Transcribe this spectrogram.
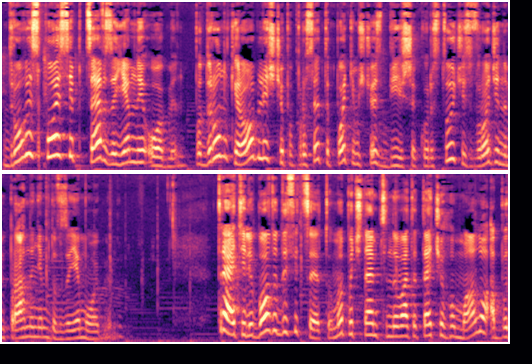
Другий спосіб це взаємний обмін. Подарунки роблять, щоб попросити потім щось більше, користуючись вродженим прагненням до взаємообміну. Третє любов до дефіциту. Ми починаємо цінувати те, чого мало, або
